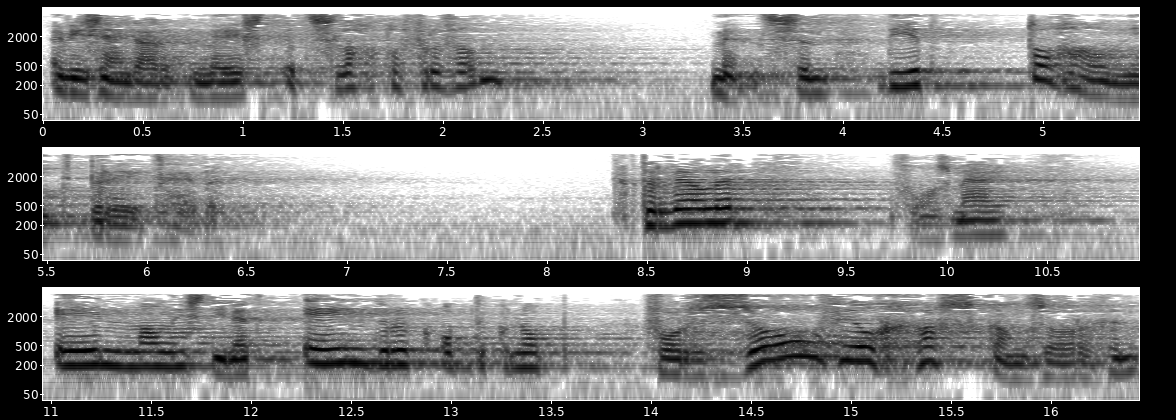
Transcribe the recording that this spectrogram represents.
En wie zijn daar het meest het slachtoffer van? Mensen die het toch al niet breed hebben. Terwijl er, volgens mij, één man is die met één druk op de knop voor zoveel gas kan zorgen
